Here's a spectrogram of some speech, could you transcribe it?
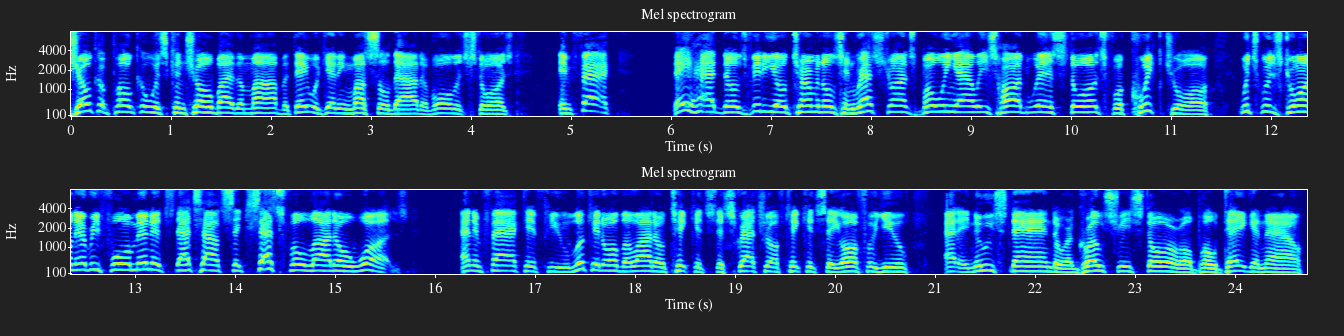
Joker Poker was controlled by the mob, but they were getting muscled out of all the stores. In fact, they had those video terminals in restaurants, bowling alleys, hardware stores for quick draw, which was drawn every four minutes. That's how successful Lotto was. And in fact, if you look at all the lotto tickets, the scratch off tickets they offer you at a newsstand or a grocery store or bodega now,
